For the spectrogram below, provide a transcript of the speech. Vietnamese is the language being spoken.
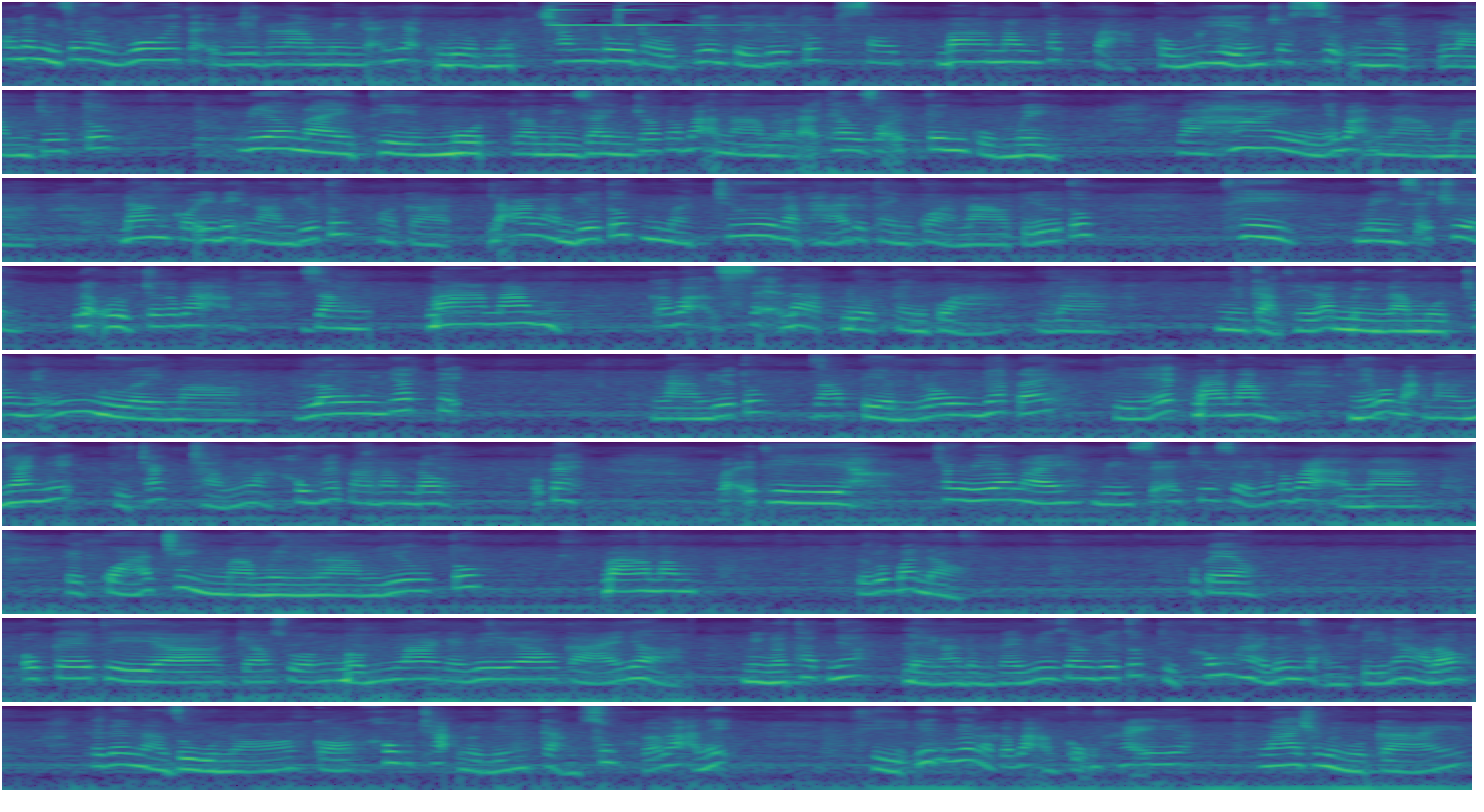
Hôm nay mình rất là vui tại vì là mình đã nhận được 100 đô đầu tiên từ YouTube sau 3 năm vất vả cống hiến cho sự nghiệp làm YouTube. Video này thì một là mình dành cho các bạn nào mà đã theo dõi kênh của mình và hai là những bạn nào mà đang có ý định làm YouTube hoặc là đã làm YouTube nhưng mà chưa gặt hái được thành quả nào từ YouTube thì mình sẽ truyền động lực cho các bạn rằng 3 năm các bạn sẽ đạt được thành quả và mình cảm thấy là mình là một trong những người mà lâu nhất ý, làm youtube ra tiền lâu nhất đấy thì hết 3 năm. Nếu mà bạn nào nhanh ý, thì chắc chắn là không hết 3 năm đâu. Ok. Vậy thì trong video này mình sẽ chia sẻ cho các bạn à, cái quá trình mà mình làm youtube 3 năm từ lúc bắt đầu. Ok không? Ok thì à, kéo xuống bấm like cái video cái nhở? Mình nói thật nhá, để làm được một cái video youtube thì không hề đơn giản một tí nào đâu. Thế nên là dù nó có không chạm được đến cảm xúc của các bạn ấy, thì ít nhất là các bạn cũng hãy like cho mình một cái,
